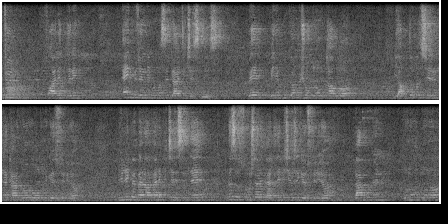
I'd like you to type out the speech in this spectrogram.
bütün faaliyetlerin en güzelini yapılması gayreti içerisindeyiz. Ve benim bu görmüş olduğum tablo yaptığımız işlerin ne kadar doğru olduğunu gösteriyor. Birlik ve beraberlik içerisinde nasıl sonuçlar elde edebileceğimizi gösteriyor. Ben bugün bunu, bunu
